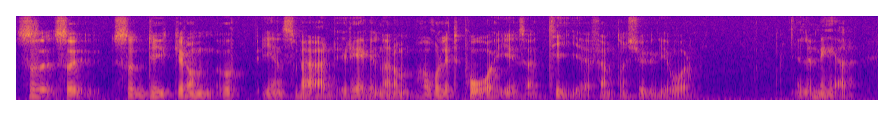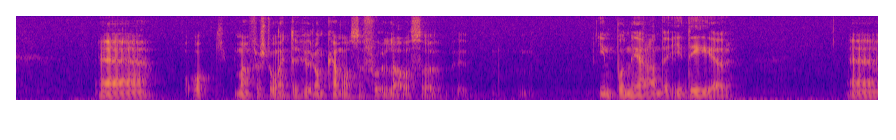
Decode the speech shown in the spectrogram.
Så, så, så dyker de upp i ens värld i regel när de har hållit på i så här 10, 15, 20 år. Eller mer. Eh, och man förstår inte hur de kan vara så fulla och så imponerande idéer. Eh,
